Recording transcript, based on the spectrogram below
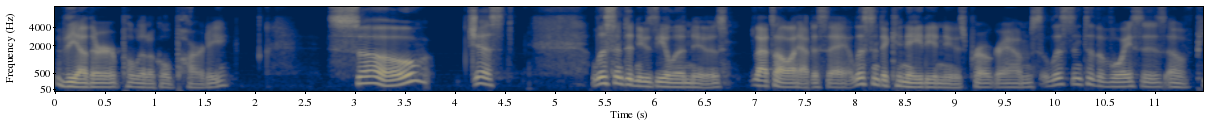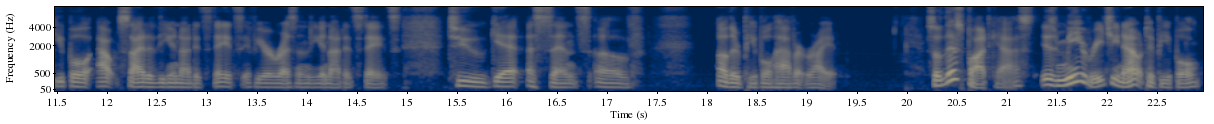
the other political party. So just listen to New Zealand news. That's all I have to say. Listen to Canadian news programs. Listen to the voices of people outside of the United States, if you're a resident of the United States, to get a sense of other people have it right. So, this podcast is me reaching out to people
